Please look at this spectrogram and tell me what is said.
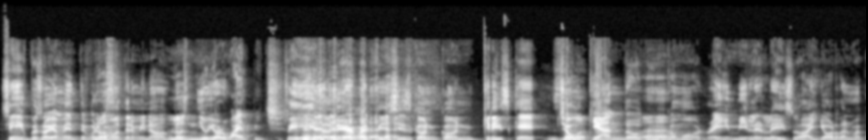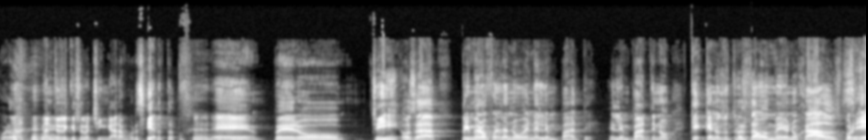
Sí, pues obviamente, por Los- cómo terminó. Los New York Wild Pitch. Sí, los New York Wild Pitches con, con Chris que Sí, choqueando, como, Ray Miller le hizo a Jordan, me acuerdo, antes de que se lo chingara, por cierto. Eh, pero sí, o sea, primero fue en la novena el empate. El empate, ¿no? Que, que nosotros estábamos medio enojados porque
